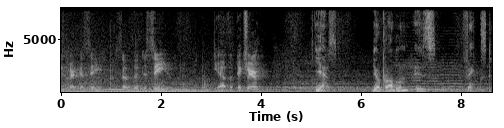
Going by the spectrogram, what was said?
Mr. Kazim, So good to see you. Do you have the picture? Yes. Your problem is fixed.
